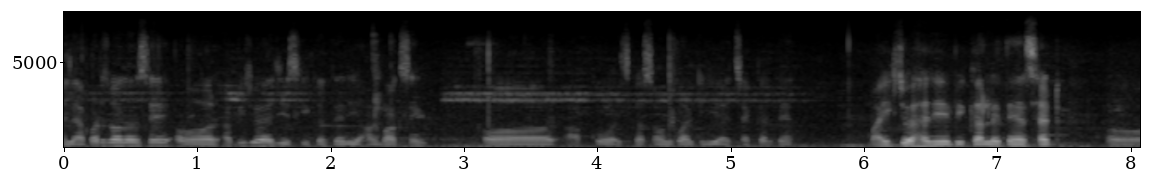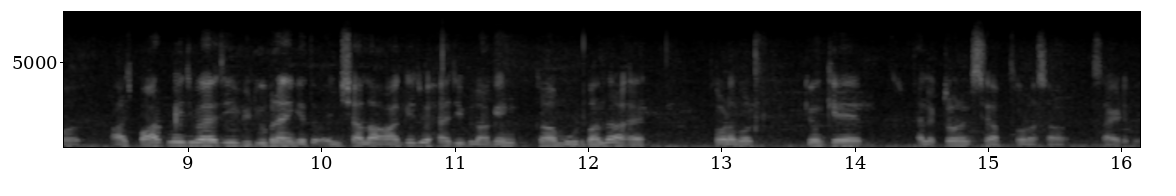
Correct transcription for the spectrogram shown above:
लेपर्स वालों से और अभी जो है जी इसकी करते हैं जी अनबॉक्सिंग और आपको इसका साउंड क्वालिटी है चेक करते हैं। माइक जो है जी अभी कर लेते हैं सेट और आज पार्क में जो है जी वीडियो बनाएँगे तो इन आगे जो है जी ब्लॉगिंग का मूड बन रहा है थोड़ा बहुत क्योंकि इलेक्ट्रॉनिक्स से आप थोड़ा सा साइड पे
